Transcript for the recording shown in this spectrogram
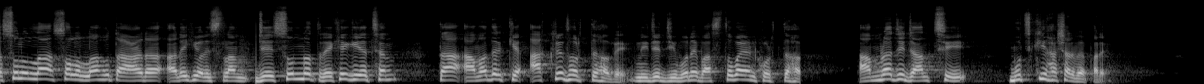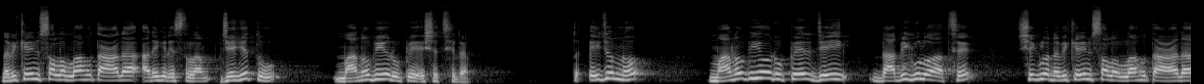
রসুল্লাহ সাল্লাহ তালা আলহি আল ইসলাম যে সুন্নত রেখে গিয়েছেন, তা আমাদেরকে আঁকড়ে ধরতে হবে, নিজের জীবনে বাস্তবায়ন করতে হবে। আমরা যে জানছি, মুচকি হাসার ব্যাপারে। নবী করিম সাল্লাহ তালা আলিহুল ইসলাম যেহেতু মানবীয় রূপে এসেছিলেন, তো এই জন্য মানবীয় রূপের যেই দাবিগুলো আছে, সেগুলো নবী করিম সাল্লাহ তালা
